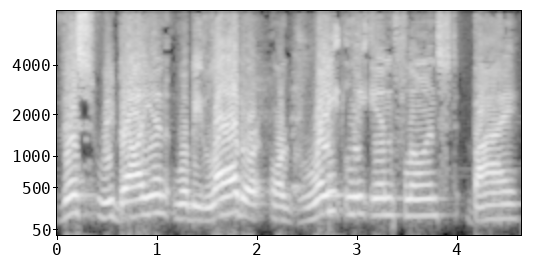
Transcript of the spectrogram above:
This rebellion will be led or, or greatly influenced by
